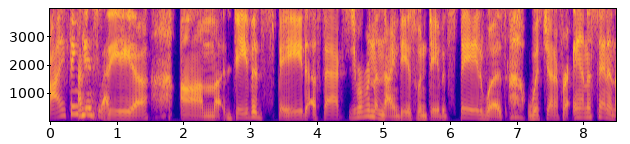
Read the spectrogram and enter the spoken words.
I think I'm it's the uh, um, David Spade effect. Do you remember in the 90s when David Spade was with Jennifer Aniston and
